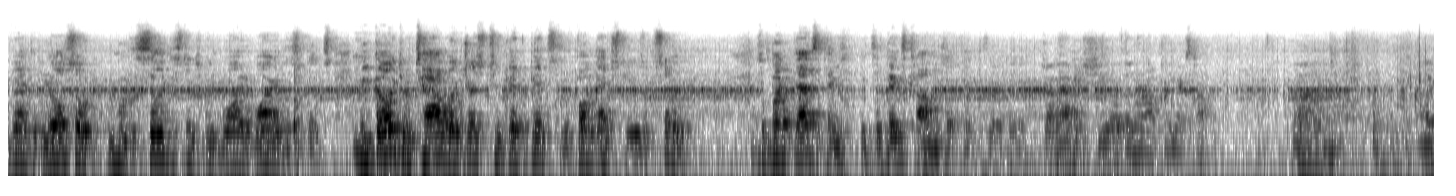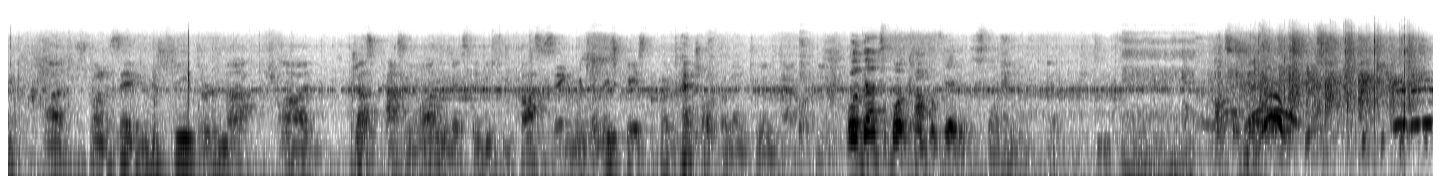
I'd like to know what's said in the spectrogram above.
prevent it. We also remove the silly distinction between wired and wireless bits. I mean, going to a tower just to get bits to the phone next to you is absurd. So, but that's the thing, it's a bits commons, I think, is the idea. John Abbey, Sheila, then we're off to the next topic. Um, I, I just wanted to say, the machines are not, uh, just passing along the bits, they do some processing, which at least creates the potential for them to impact the meter. Well, that's a more complicated discussion. Yeah. Awesome.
